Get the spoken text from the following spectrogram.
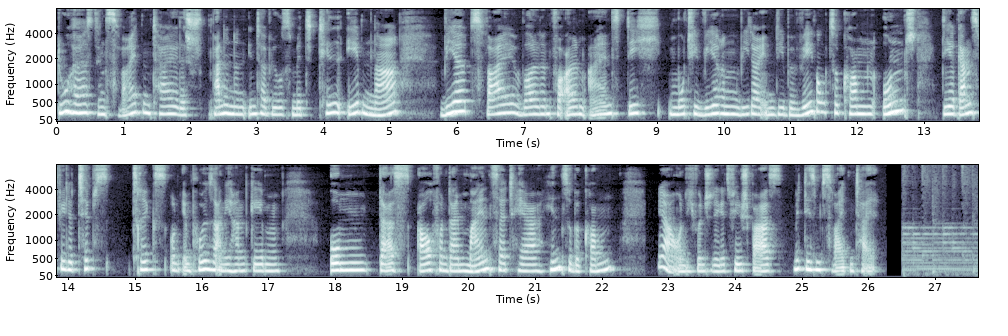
Du hörst den zweiten Teil des spannenden Interviews mit Till Ebener. Wir zwei wollen vor allem eins, dich motivieren, wieder in die Bewegung zu kommen und dir ganz viele Tipps, Tricks und Impulse an die Hand geben, um das auch von deinem Mindset her hinzubekommen. Ja, und ich wünsche dir jetzt viel Spaß mit diesem zweiten Teil.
